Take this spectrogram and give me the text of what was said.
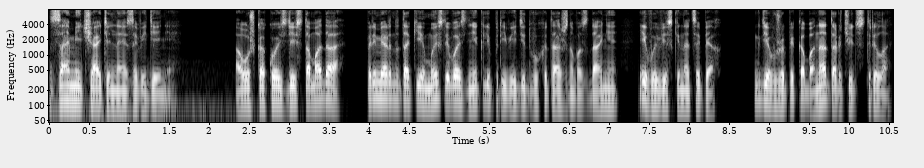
Замечательное заведение. А уж какой здесь тамада! Примерно такие мысли возникли при виде двухэтажного здания и вывески на цепях, где в жопе кабана торчит стрела.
